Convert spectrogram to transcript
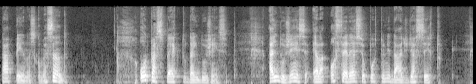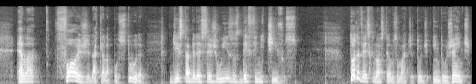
está apenas começando. Outro aspecto da indulgência. A indulgência, ela oferece oportunidade de acerto. Ela foge daquela postura de estabelecer juízos definitivos. Toda vez que nós temos uma atitude indulgente,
